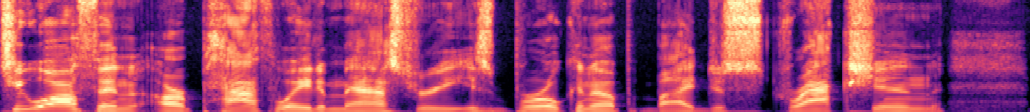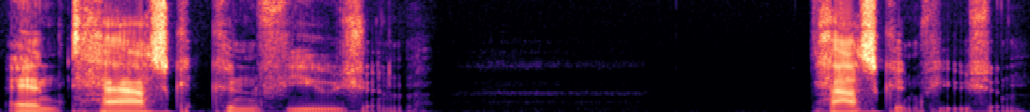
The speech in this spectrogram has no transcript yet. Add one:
Too often, our pathway to mastery is broken up by distraction and task confusion. Task confusion.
